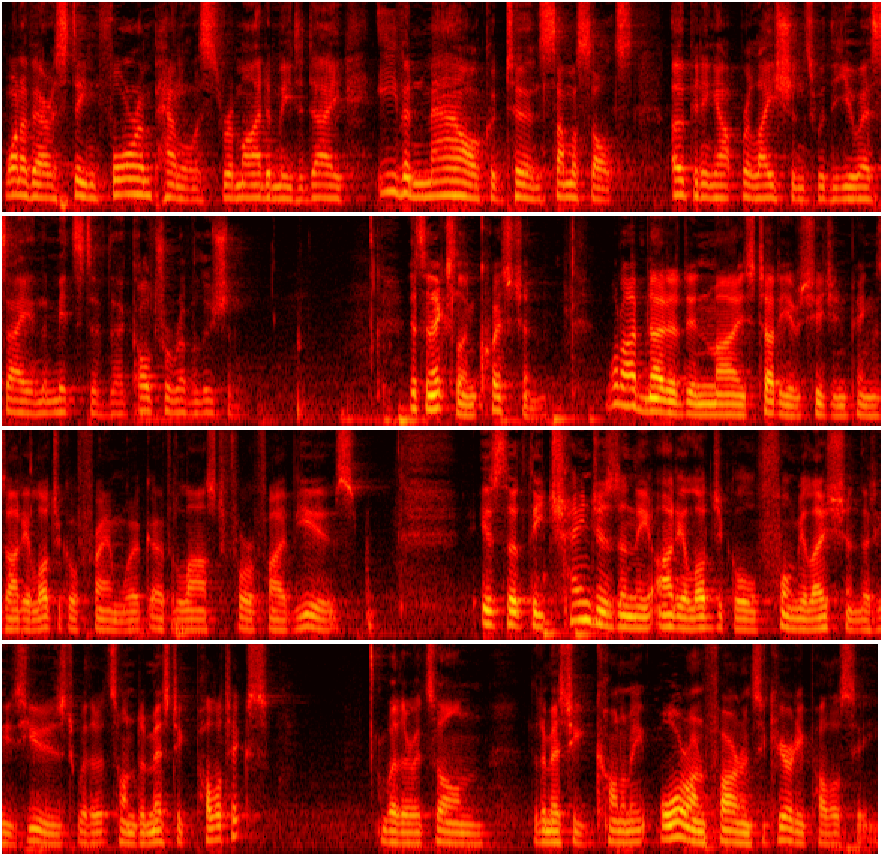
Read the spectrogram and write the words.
one of our esteemed forum panellists reminded me today, even Mao could turn somersaults opening up relations with the USA in the midst of the Cultural Revolution. It's an excellent question. What I've noted in my study of Xi Jinping's ideological framework over the last four or five years is that the changes in the ideological formulation that he's used, whether it's on domestic politics, whether it's on the domestic economy or on foreign and security policy,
